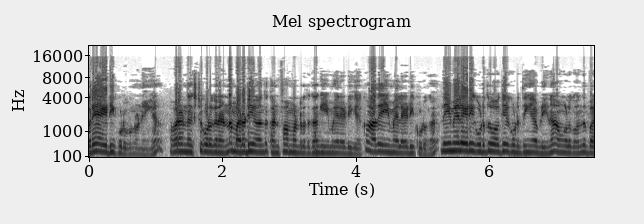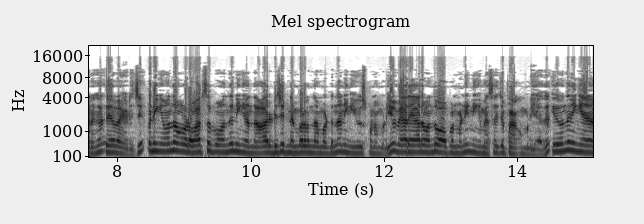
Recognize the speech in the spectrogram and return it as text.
ஒரே ஐடி கொடுக்கணும் நீங்கள் அப்புறம் நெக்ஸ்ட் கொடுக்குறேன்னா மறுபடியும் வந்து கன்ஃபார்ம் பண்ணுறதுக்காக இமெயில் ஐடி கேட்கும் அதே இமெயில் ஐடி கொடுங்க. இந்த இமெயில் ஐடி கொடுத்து ஓகே கொடுத்தீங்க அப்படின்னா உங்களுக்கு வந்து பாருங்க சேவ் ஆயிடுச்சு இப்போ நீங்கள் வந்து உங்களோட வாட்ஸ்அப் வந்து நீங்கள் அந்த ஆறு டிஜிட் நம்பர் இருந்தால் மட்டும்தான் நீங்கள் யூஸ் பண்ண முடியும். வேற யாரும் வந்து ஓப்பன் பண்ணி நீங்கள் மெசேஜை பார்க்க முடியாது. இது வந்து நீங்கள்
